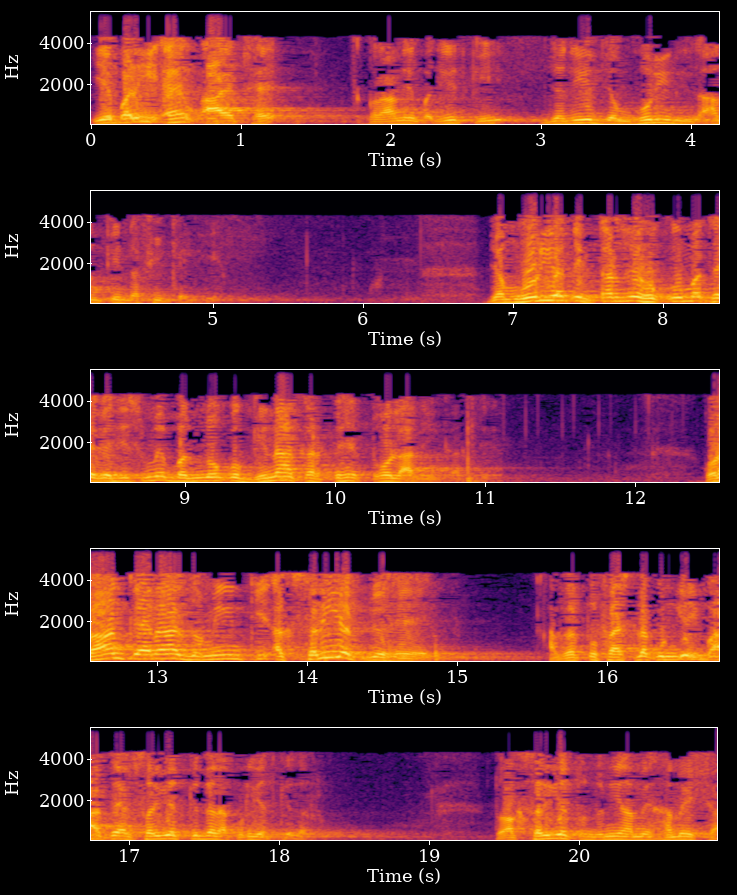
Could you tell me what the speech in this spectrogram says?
یہ بڑی اہم آیت ہے قرآن مجید کی جدید جمہوری نظام کی نفی کے لیے۔ جمہوریت ایک طرز حکومت ہے کہ جس میں بندوں کو گنا کرتے ہیں، تولا نہیں کرتے۔ قرآن کہہ رہا ہے، زمین کی اکثریت جو ہے، اگر تو فیصلہ کن یہی بات ہے، اکثریت کدھر اقلیت کدھر۔ تو اکثریت تو دنیا میں ہمیشہ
